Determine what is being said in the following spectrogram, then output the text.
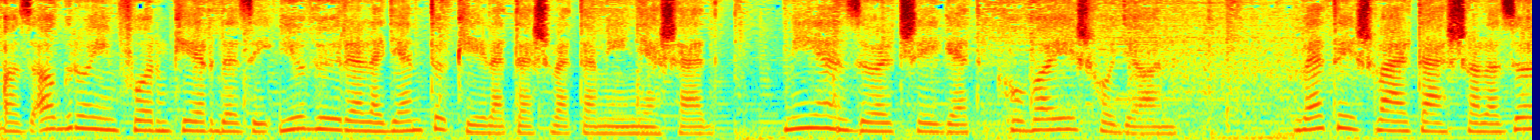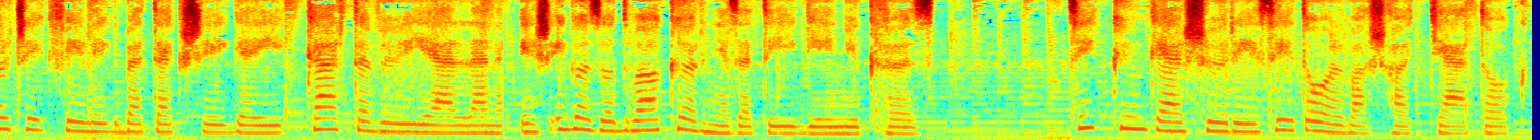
Az Agroinform kérdezi, jövőre legyen tökéletes veteményesed. Milyen zöldséget, hova és hogyan? Vetésváltással a zöldségfélék betegségei, kártevői ellen és igazodva a környezeti igényükhöz. Cikkünk első részét olvashatjátok.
